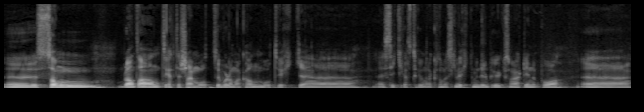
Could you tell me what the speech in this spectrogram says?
Eh, som bl.a. retter seg mot hvordan man kan motvirke uh, sikkerhetstruende økonomisk virkemiddelbruk, som vi har vært inne på. Uh,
